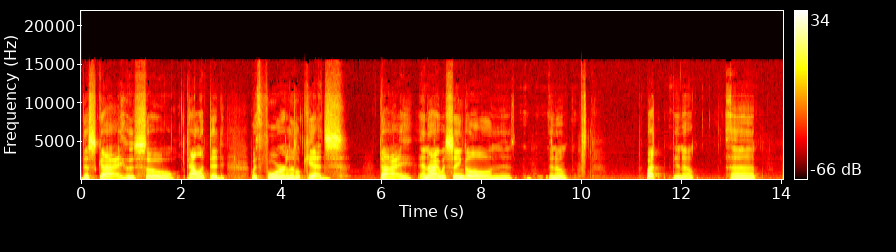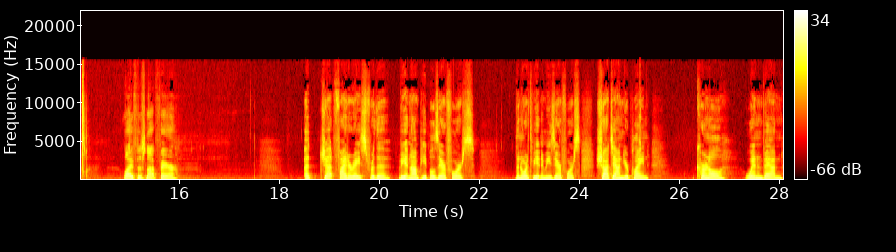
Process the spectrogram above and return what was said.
this guy who's so talented with four little kids die and I was single, you know, but, you know, uh, life is not fair. A jet fighter race for the Vietnam People's Air Force, the North Vietnamese Air Force, shot down your plane. Colonel Nguyen Van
